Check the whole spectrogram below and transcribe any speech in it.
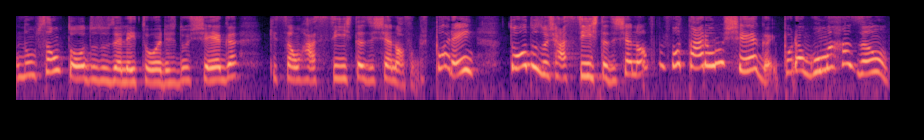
não são todos os eleitores do Chega que são racistas e xenófobos. Porém, todos os racistas e xenófobos votaram no Chega, e por alguma razão.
